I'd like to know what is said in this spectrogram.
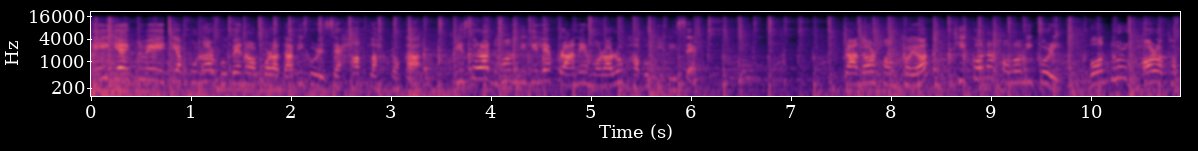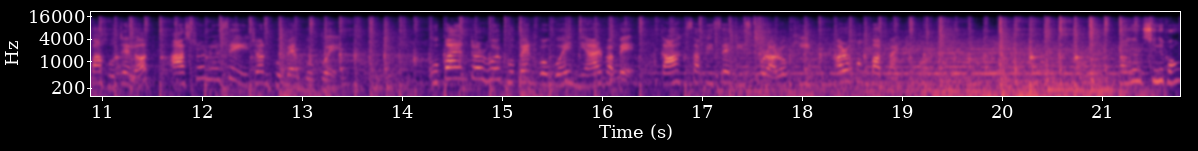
সেই গেংটোৱে এতিয়া পুনৰ ভূপেনৰ পৰা দাবী কৰিছে সাত লাখ টকা। বিচৰা ধন নিদিলে প্ৰাণে মৰাৰো ভাবুকি দিছে। প্ৰাণৰ সংশয়ত ঠিকনা সলনি কৰি বন্ধুৰ ঘৰ অথবা হোটেলত আশ্ৰয় লৈছে এইজন ভূপেন গগৈয়ে। উপায়ন্তৰ হৈ ভূপেন গগৈ ন্যায়ৰ বাবে কাষ চাপিছে দিছপুৰ আৰক্ষী আৰু সংবাদ মাধ্যমৰ। চিনি পাওঁ।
